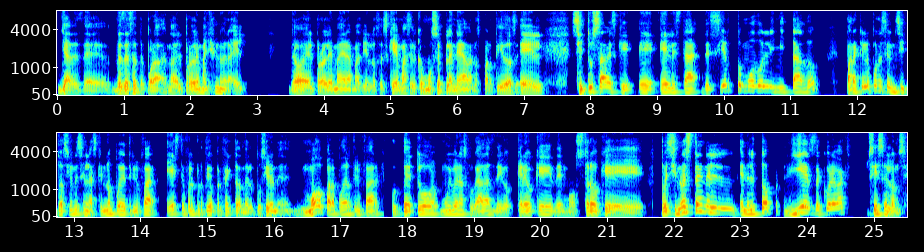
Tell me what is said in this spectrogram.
ya desde, desde esta temporada, ¿no? El problema ya no era él. ¿no? El problema era más bien los esquemas, el cómo se planeaban los partidos, el si tú sabes que eh, él está de cierto modo limitado, ¿Para qué lo pones en situaciones en las que no puede triunfar? Este fue el partido perfecto donde lo pusieron en modo para poder triunfar. Eh, tuvo muy buenas jugadas. Digo, creo que demostró que, pues si no está en el, en el top 10 de corebacks, sí es el 11.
